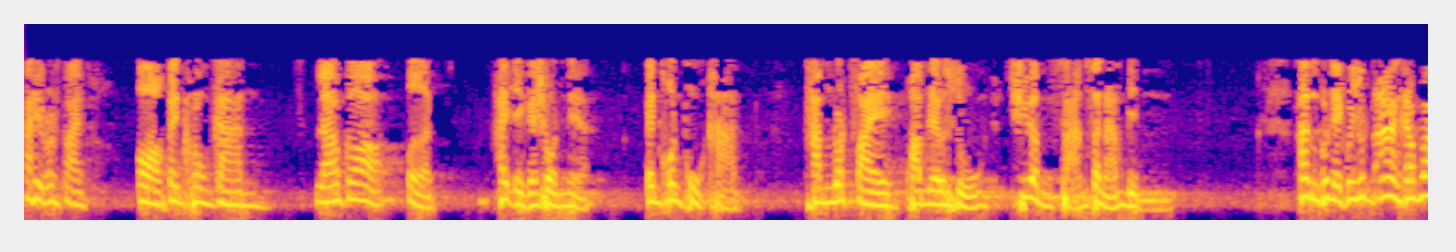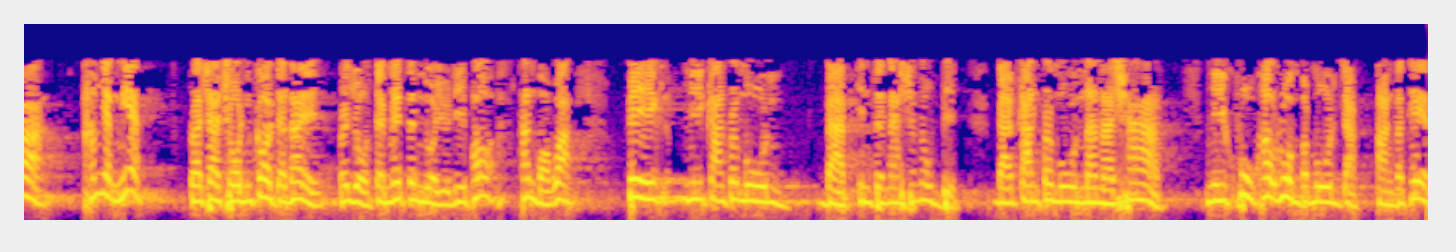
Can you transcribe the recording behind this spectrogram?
ให้รถไฟออกเป็นโครงการ แล้วก็เปิดให้เอกชนเนี่ย เป็นคนผูกขาดทำรถไฟความเร็วสูง เชื่อมสามสนามบิน ท่านพลเอกประยุทธ์อ้างครับว่าทำอย่างเนี้ยประชาชนก็จะได้ประโยชน์เต็มเม็ดเต็มหน่วยอยู่ดี เพราะท่านบอกว่าปีมีการประมูลแบบ international bid แบบการประมูลนานาชาติ มีผู้เข้าร่วมประมูลจากต่างประเทศ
